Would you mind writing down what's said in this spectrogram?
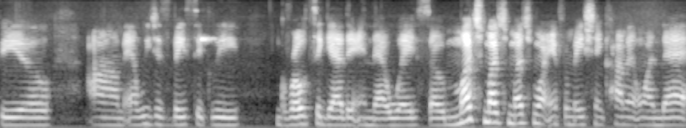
feel um, and we just basically grow together in that way. So much, much, much more information coming on that.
